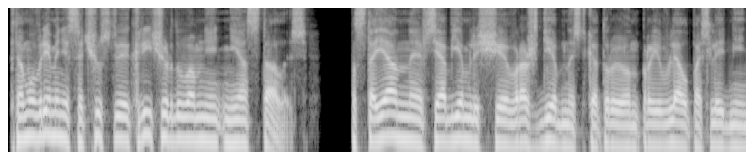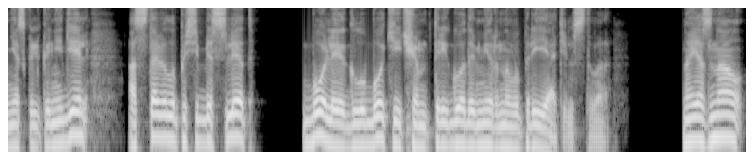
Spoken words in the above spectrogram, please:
К тому времени сочувствия к Ричарду во мне не осталось. Постоянная всеобъемлющая враждебность, которую он проявлял последние несколько недель, оставила по себе след более глубокий, чем три года мирного приятельства — но я знал,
